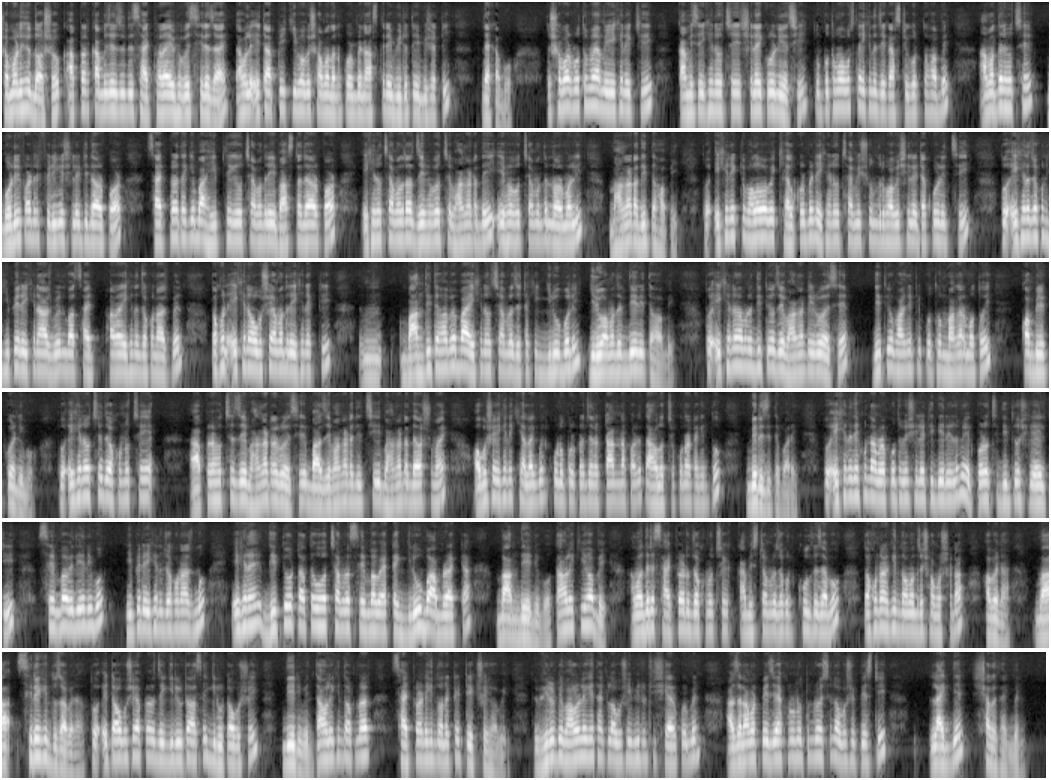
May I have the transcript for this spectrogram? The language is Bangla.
সম্মানিত দর্শক, আপনার কামিজে যদি সাইড ফাড়া এইভাবে ছিঁড়ে যায়, তাহলে এটা আপনি কীভাবে সমাধান করবেন? আজকের এই ভিডিওতে এই বিষয়টি দেখাবো। তো সবার প্রথমে আমি এখানে একটি কামিজ এখানে হচ্ছে সেলাই করে নিয়েছি। তো প্রথম অবস্থায় এখানে যে কাজটি করতে হবে, আমাদের হচ্ছে বডির পার্টের ফিডিংয়ে সেলাইটি দেওয়ার পর সাইড ফাড়া থেকে বা হিপ থেকে হচ্ছে আমাদের এই ভাঁজটা দেওয়ার পর, এখানে হচ্ছে আমরা যেভাবে হচ্ছে ভাঙাটা দেই, এভাবে হচ্ছে আমাদের নর্মালি ভাঙাটা দিতে হবে। তো এখানে একটু ভালোভাবে খেয়াল করবেন, এখানে হচ্ছে আমি সুন্দরভাবে সেলাইটা করে নিচ্ছি। তো এখানে যখন হিপের এখানে আসবেন বা সাইড ফাড়া এখানে যখন আসবেন, তখন এখানে অবশ্যই আমাদের এখানে একটি বান বাঁধ দিতে হবে বা এখানে হচ্ছে আমরা যেটাকে গিরু বলি, গিরু আমাদের দিয়ে দিতে হবে। তো এখানেও আমরা দ্বিতীয় যে ভাঙাটি রয়েছে, দ্বিতীয় ভাঙাটি প্রথম ভাঙার মতোই কমপ্লিট করে নিব। তো এখানে হচ্ছে যখন হচ্ছে আপনার হচ্ছে যে ভাঙাটা রয়েছে বা যে ভাঙাটা দিচ্ছি, এই ভাঙাটা দেওয়ার সময় অবশ্যই এখানে খেয়াল রাখবেন, কোনো প্রকার যেন টান না পারে তাহলে হচ্ছে কোনাটা কিন্তু বেড়ে যেতে পারে। তো এখানে দেখুন, আমরা প্রথমে সেলাইটি দিয়ে নিলাম, এরপর হচ্ছে দ্বিতীয় সেলাইটি সেমভাবে দিয়ে নিব। হিপের এখানে যখন আসব, এখানে দ্বিতীয়টাতেও হচ্ছে আমরা সেমভাবে একটা গ্রু বা আমরা একটা বান দিয়ে নিব। তাহলে কি হবে? আমাদের সাইড পার্ট যখন হচ্ছে কামিজটা আমরা যখন খুলতে যাব, তখন আর কিন্তু আমাদের সমস্যাটা হবে না বা ছিঁড়ে কিন্তু যাবে না। তো এটা অবশ্যই আপনার যে গিরুটা আছে গিরুটা অবশ্যই দিয়ে নেবেন। তাহলে কিন্তু আপনার সাইড পার্টে কিন্তু অনেকটাই টেকসই হবে। তো ভিডিওটি ভালো লেগে থাকলে অবশ্যই ভিডিওটি শেয়ার করবেন। আর যারা আমার পেজে এখনও নতুন রয়েছেন, অবশ্যই পেজটি লাইক দিয়ে সাথে থাকবেন।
